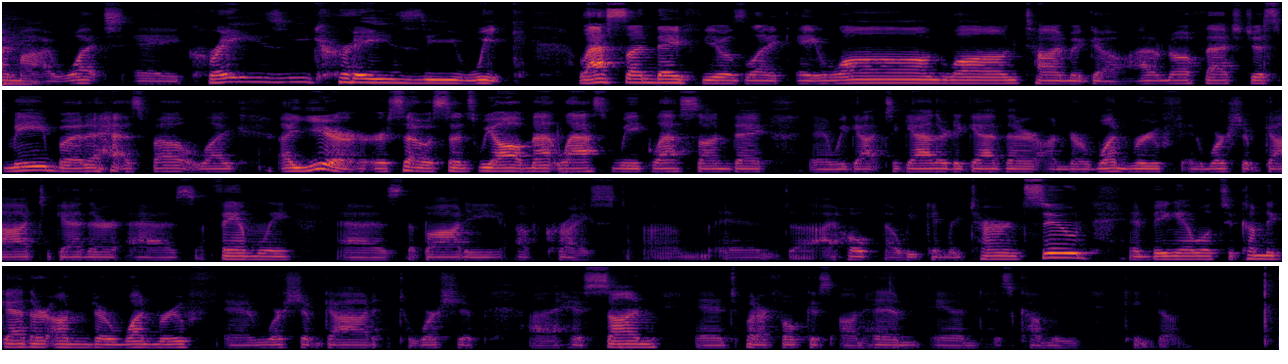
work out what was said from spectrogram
my, my, what a crazy, crazy week. Last Sunday feels like a long, long time ago. I don't know if that's just me, but it has felt like a year or so since we all met last week, last Sunday, and we got to gather together under one roof and worship God together as a family as the body of Christ. Um, and uh, I hope that we can return soon and being able to come together under one roof and worship God, to worship uh, His Son, and to put our focus on Him and His coming kingdom.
